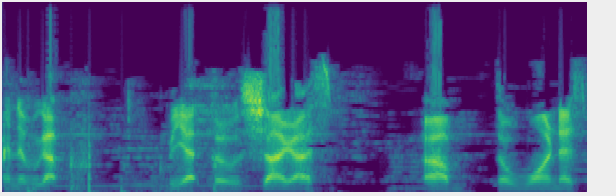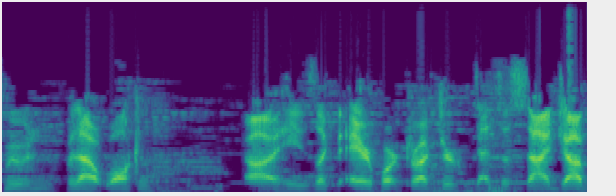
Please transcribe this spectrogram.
And then we got we got those shy guys. um, the one that's moving without walking. Uh, he's like the airport director. That's a side job.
